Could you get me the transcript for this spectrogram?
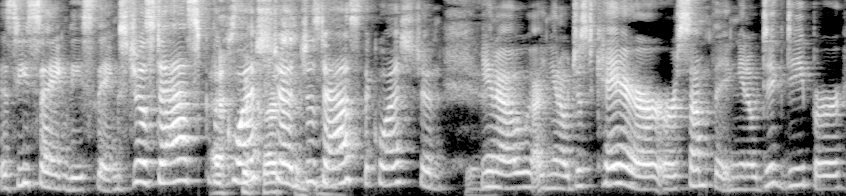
as he's saying these things just ask the, ask question. the question. just yeah. ask the question yeah. you know uh, you know just care or something you know dig deeper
